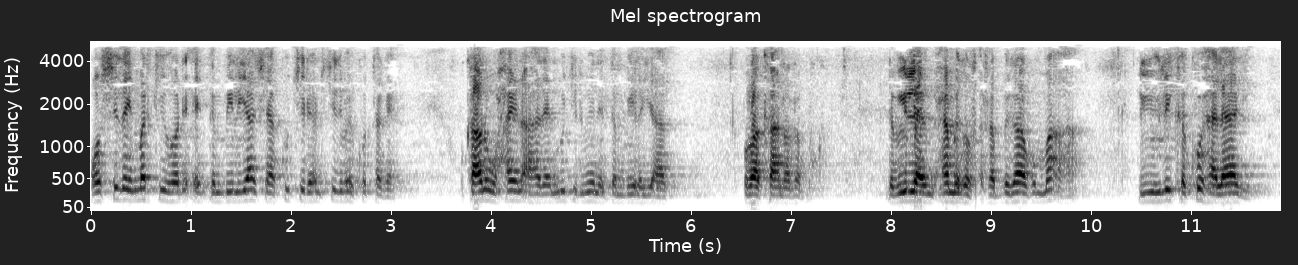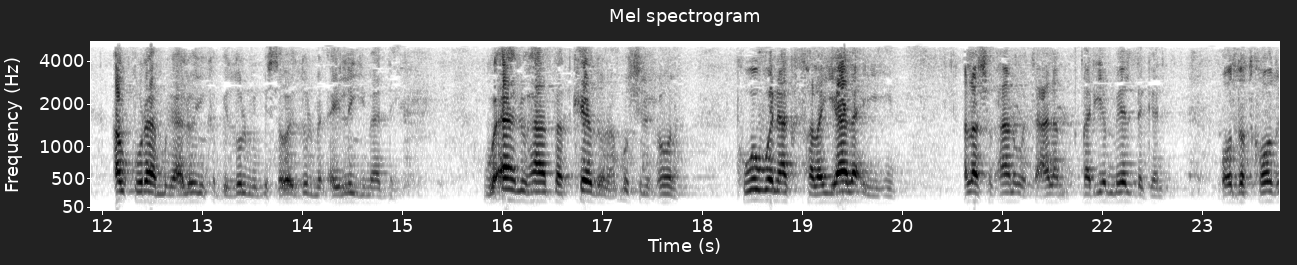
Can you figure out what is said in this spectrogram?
oo siday markii hore ee dambiilayaasha ku jireen sidii bay ku tageen kaanuu waxayna ahaadeen mujrimiina dambiilayaal wamaa kaana rabuka nabiyulaahi maxamed rabbigaagu ma aha liyuhlika ku halaagi alquraa magaalooyinka bidulmin bisababi dulmin ay la yimaadeen wa ahluhaa dadkeeduna muslixuuna kuwo wanaag falayaala ay yihiin allah subxaanau watacaala qaryo meel degan oo dadkoodu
